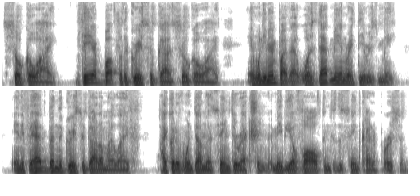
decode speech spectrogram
so go I. There, but for the grace of God, so go I. And what he meant by that was that man right there is me. And if it hadn't been the grace of God on my life, I could have went down that same direction and maybe evolved into the same kind of person.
